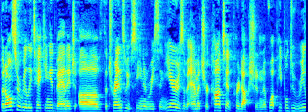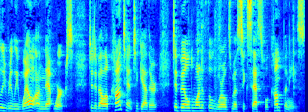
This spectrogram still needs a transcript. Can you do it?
but also really taking advantage of the trends we've seen in recent years of amateur content production, of what people do really, really well on networks to develop content together to build one of the world's most successful companies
